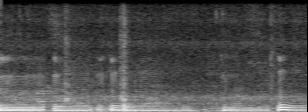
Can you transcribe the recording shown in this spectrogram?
Mm, mm, mm,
